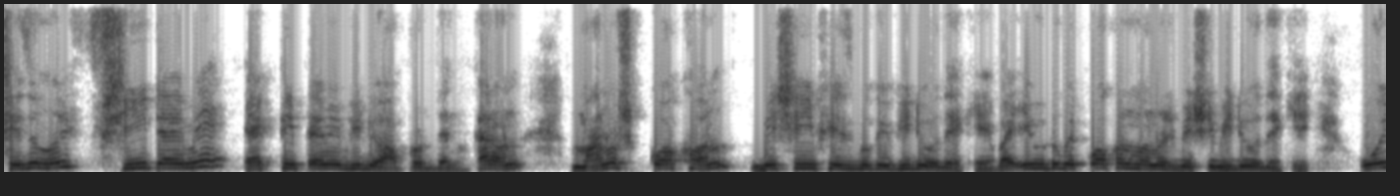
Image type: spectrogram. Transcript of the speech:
সেজন্যই ফ্রি টাইমে অ্যাক্টিভ টাইমে ভিডিও আপলোড দেন। কারণ মানুষ কখন বেশি ফেসবুকে ভিডিও দেখে বা ইউটিউবে কখন মানুষ বেশি ভিডিও দেখে, ওই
